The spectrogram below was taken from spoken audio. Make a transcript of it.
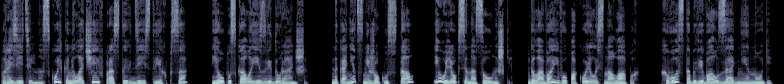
Поразительно, сколько мелочей в простых действиях пса я упускала из виду раньше. Наконец Снежок устал и улегся на солнышке. Голова его покоилась на лапах, хвост обвивал задние ноги.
